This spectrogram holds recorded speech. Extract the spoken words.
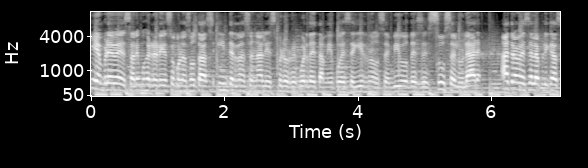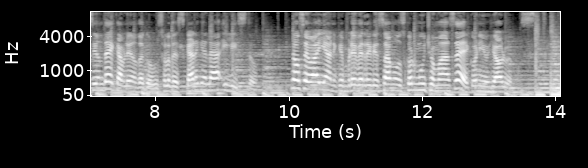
Y en breve estaremos de regreso con las notas internacionales, pero recuerde también puede seguirnos en vivo desde su celular a través de la aplicación de Cable on. Solo descárguela y listo. No se vayan, que en breve regresamos con mucho más de Econius. Ya volvemos.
